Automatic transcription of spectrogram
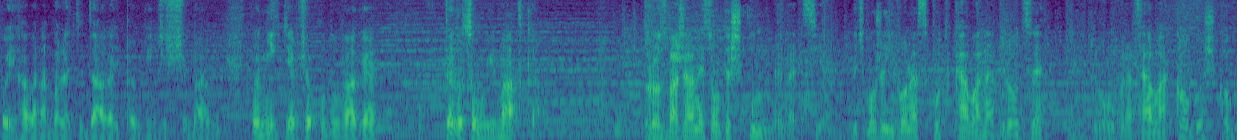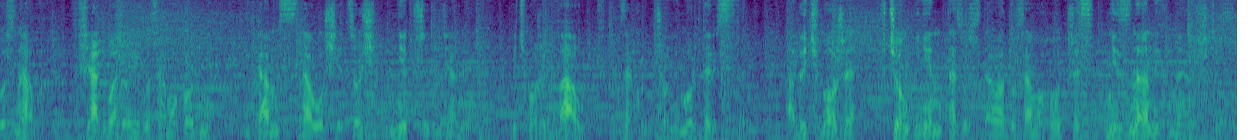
pojechała na balety dalej, pewnie gdzieś się bawi. Tylko nikt nie wziął pod uwagę tego, co mówi matka. Rozważane są też inne wersje. Być może Iwona spotkała na drodze, którą wracała, kogoś, kogo znała. Wsiadła do jego samochodu i tam stało się coś nieprzewidzianego. Być może gwałt zakończony morderstwem, a być może wciągnięta została do samochodu przez nieznanych mężczyzn.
